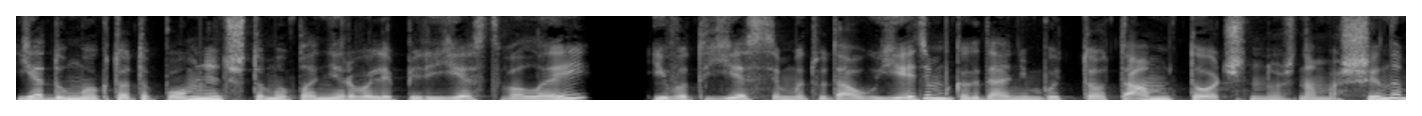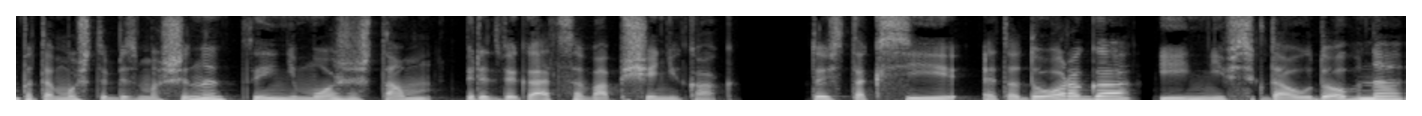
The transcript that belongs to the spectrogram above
Я думаю, кто-то помнит, что мы планировали переезд в Л.А., и вот если мы туда уедем когда-нибудь, то там точно нужна машина, потому что без машины ты не можешь там передвигаться вообще никак. То есть такси — это дорого и не всегда удобно,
